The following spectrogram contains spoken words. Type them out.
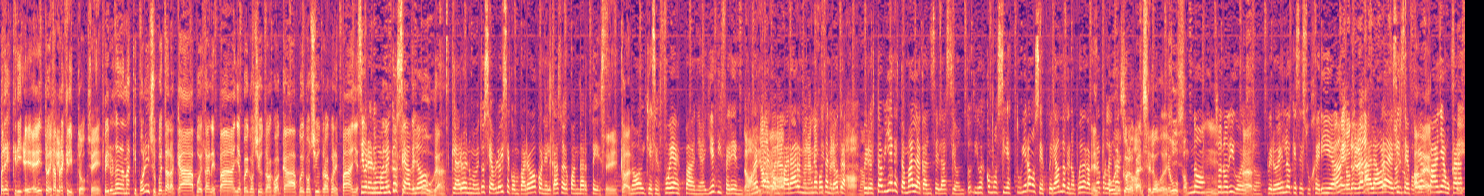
prescri- eh, esto está Prescripto. Sí. Pero nada más que por eso. Puede estar acá, puede estar en España, puede conseguir un trabajo acá, puede conseguir un trabajo en España. Sí, pero en un momento se habló, juzga. claro, en un momento se habló y se comparó con el caso de Juan D'Artés, Sí. Claro. ¿no? Y que se fue a España, y es diferente, no, No, es para comparar Para ni mí una es cosa ni la otra. No. pero está bien, está mal la cancelación. Entonces, digo, es como si estuviéramos esperando que no pueda caminar El por la público calle. lo canceló, vos decís. No, Mm. yo no digo Ah. eso, pero es lo que se sugería a la hora de decir se fue A a, España a buscar sí.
